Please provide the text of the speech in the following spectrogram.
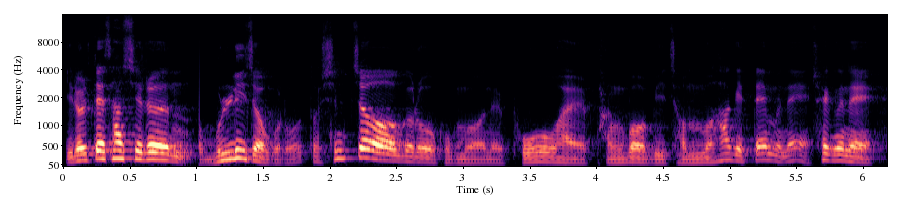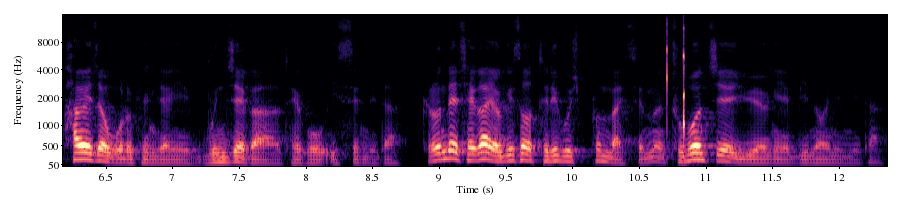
이럴 때 사실은 물리적으로 또 심적으로 공무원을 보호할 방법이 전무하기 때문에 최근에 사회적으로 굉장히 문제가 되고 있습니다. 그런데 제가 여기서 드리고 싶은 말씀은 두 번째 유형의 민원입니다.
